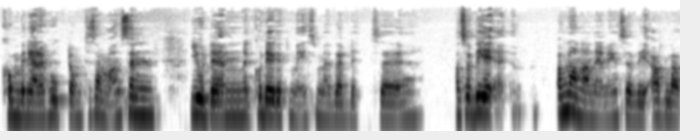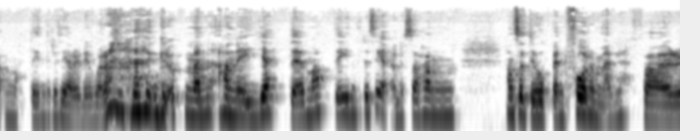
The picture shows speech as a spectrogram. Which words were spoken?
kombinera ihop dem tillsammans. Sen gjorde en kollega till mig som är väldigt, eh, alltså vi, av någon anledning så är vi alla matteintresserade i vår grupp, men han är jättematteintresserad så han, han satte ihop en formel för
